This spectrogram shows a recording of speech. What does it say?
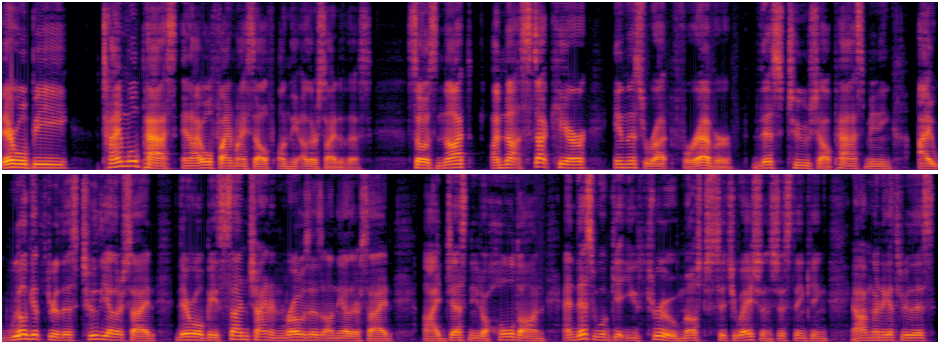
There will be time will pass and I will find myself on the other side of this. So it's not I'm not stuck here in this rut forever. This too shall pass, meaning I will get through this to the other side. There will be sunshine and roses on the other side. I just need to hold on. And this will get you through most situations, just thinking, I'm going to get through this.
